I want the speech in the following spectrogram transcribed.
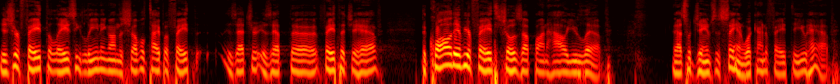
Is your faith the lazy leaning on the shovel type of faith? Is that your, is that the faith that you have? The quality of your faith shows up on how you live. That's what James is saying. What kind of faith do you have?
